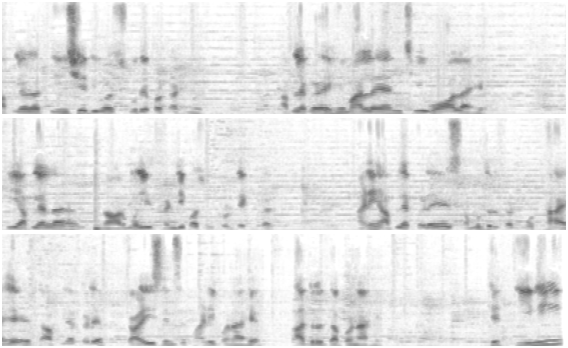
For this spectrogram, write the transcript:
आपल्याला तीनशे दिवस सूर्यप्रकाश मिळतो. आपल्याकडे हिमालयांची वॉल आहे. ही आपल्याला नॉर्मली थंडीपासून प्रोटेक्ट करते. आणि आपल्याकडे समुद्रतट मोठा आहे तर आपल्याकडे चाळीस इंच पाणी पण आहे आर्द्रता पण आहे. हे तिन्ही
